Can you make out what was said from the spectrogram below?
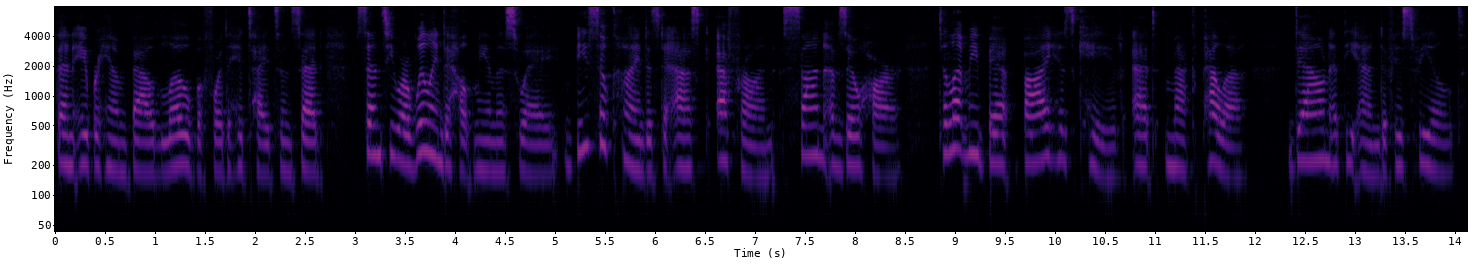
Then Abraham bowed low before the Hittites and said, Since you are willing to help me in this way, be so kind as to ask Ephron, son of Zohar, to let me buy his cave at Machpelah down at the end of his field.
